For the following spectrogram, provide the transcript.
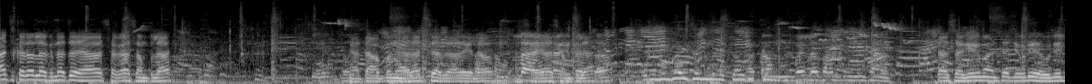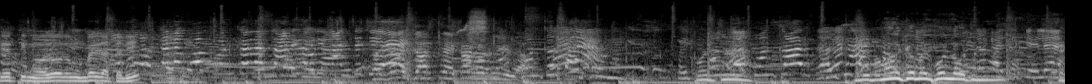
आज खरा लग्नाचा ह्या सगळा संपला. आता आपण घरात चला गेला. सगळा संपला. आता मुंबईला सांगतो म्हणून सांग. तर सगळी माणसं जेवढी रवलेली आहेत ती हळूहळू मुंबईत जातली. फोन लावतो. केले?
